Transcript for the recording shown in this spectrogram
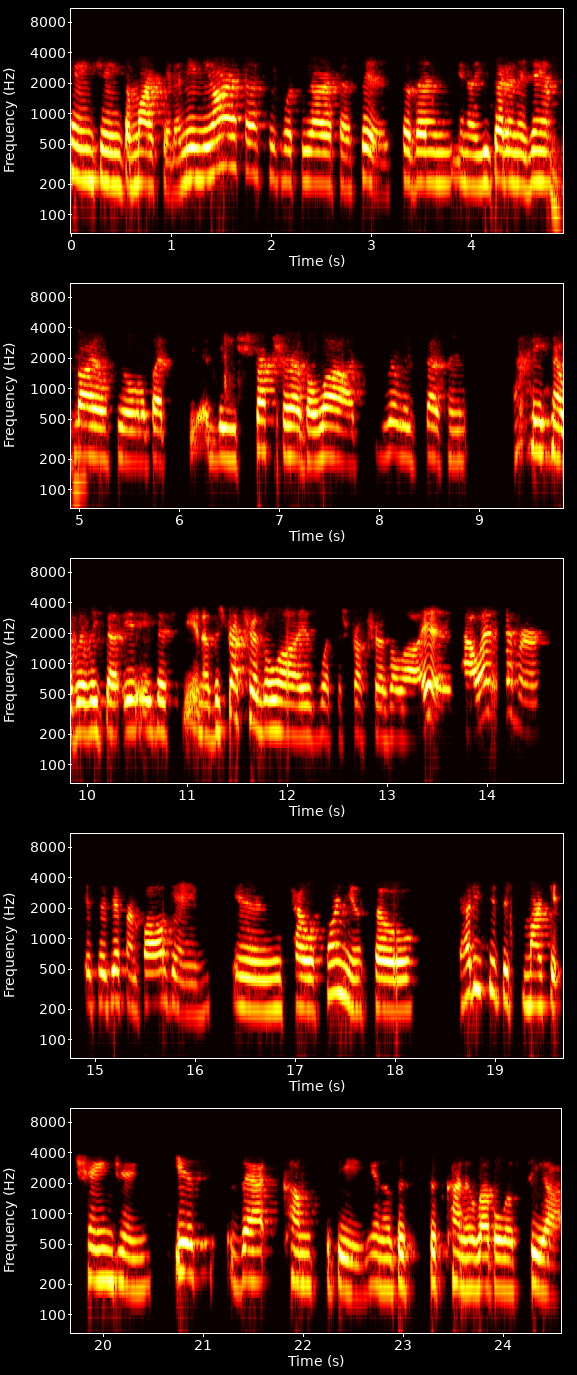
changing the market? I mean, the RFS is what the RFS is. So then, you know, you've got an advanced mm-hmm. biofuel, but the structure of the law really doesn't, you know, really, does, it, it, you know, the structure of the law is what the structure of the law is. However, it's a different ballgame in California. So how do you see the market changing if that comes to be, you know, this, this kind of level of CI?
